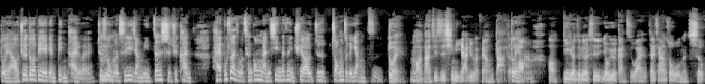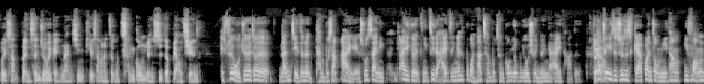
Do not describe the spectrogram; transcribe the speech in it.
对啊，我觉得都会变得有点病态了诶。就是我们实际讲，你真实去看，嗯、还不算什么成功男性，但是你却要就是装这个样子。对，好、嗯，他其实心理压力会非常大的。对啊，好，第一个这个是优越感之外，再加上说我们社会上本身就会给男性贴上了这种成功人士的标签。诶、欸、所以我觉得这个兰姐真的谈不上爱耶。说实在，你爱一个你自己的孩子，应该是不管他成不成功、优不优秀，你都应该爱他的。对、啊，他却一直就是给他灌这种迷汤，一副好像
